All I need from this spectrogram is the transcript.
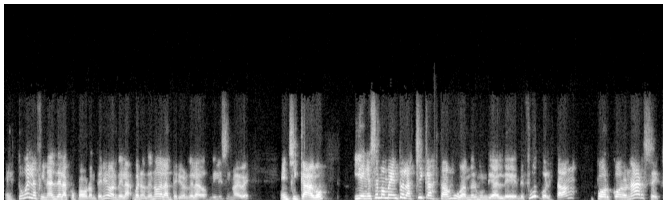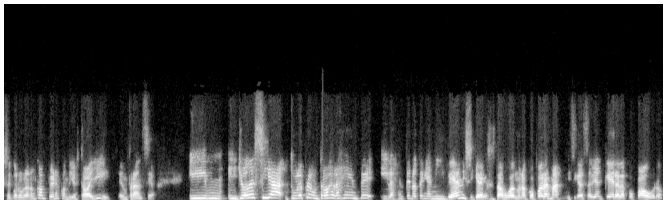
estuve en la final de la Copa Oro anterior, de la, bueno, de no de la anterior, de la 2019, en Chicago, y en ese momento las chicas estaban jugando el Mundial de, Fútbol, estaban por coronarse, se coronaron campeones cuando yo estaba allí, en Francia. Y, y, yo decía, tú le preguntabas a la gente y la gente no tenía ni idea ni siquiera que se estaba jugando una Copa Oro, es más, ni siquiera sabían qué era la Copa Oro.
